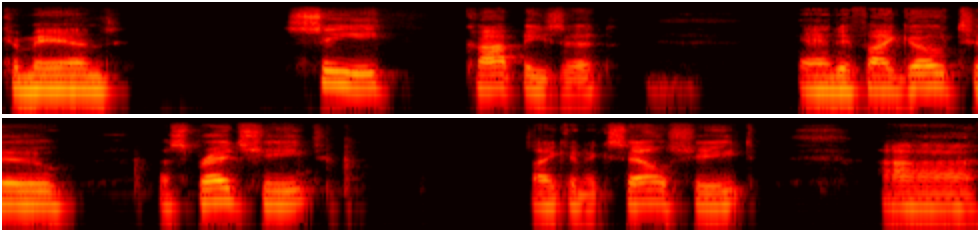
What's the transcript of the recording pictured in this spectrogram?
Command C copies it. And if I go to a spreadsheet, like an Excel sheet, uh,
